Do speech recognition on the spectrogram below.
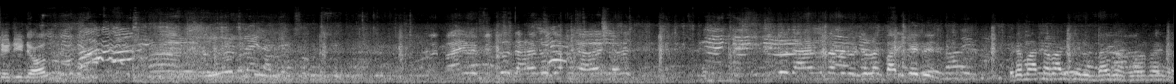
টেডি ডল। এটা মাথা বাড়ি করুন বাইরে বাইরে।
